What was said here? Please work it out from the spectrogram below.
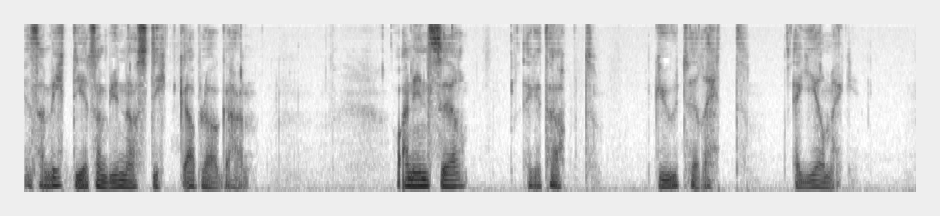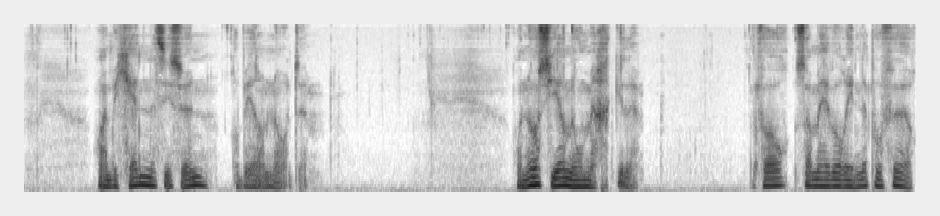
en samvittighet som begynner å stikke og plage han og han innser jeg er tapt, Gud har rett, jeg gir meg. Og han bekjenner sin synd og ber om nåde. Og nå skjer noe merkelig. For som vi har vært inne på før,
